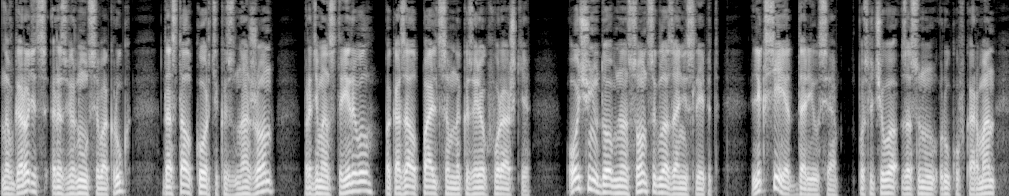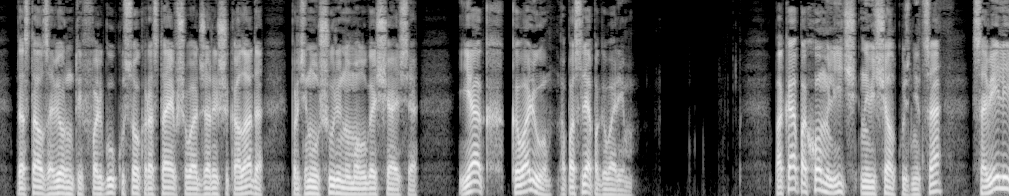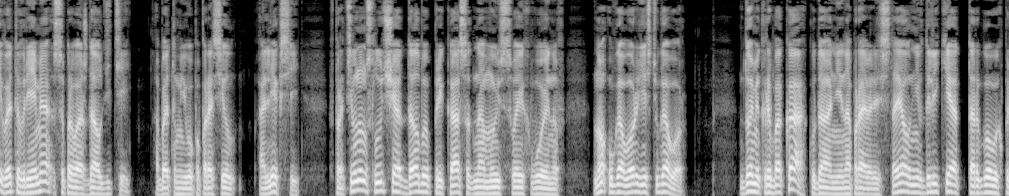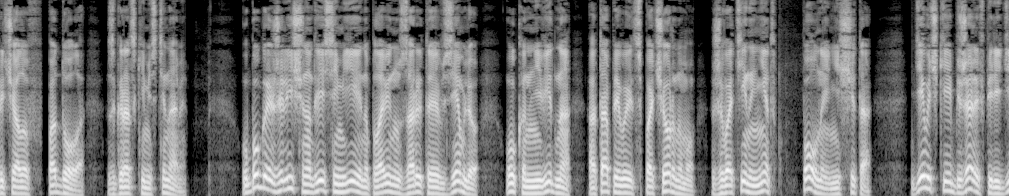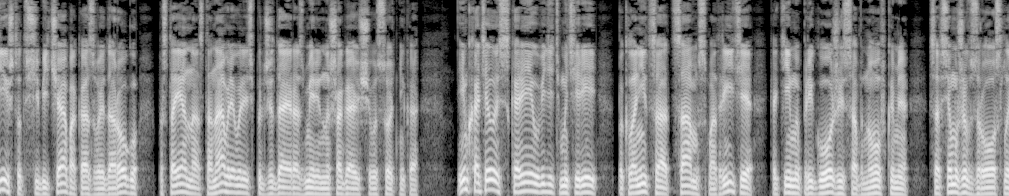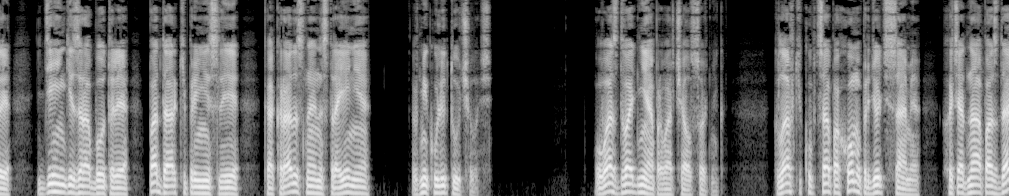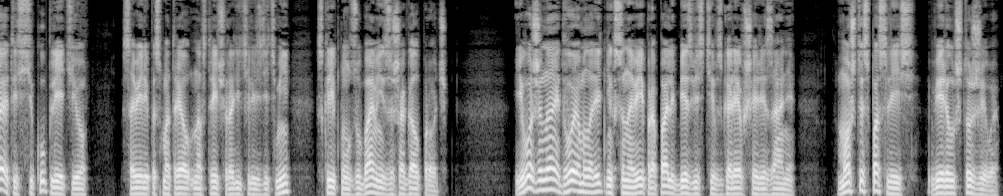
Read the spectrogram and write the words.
Новгородец развернулся вокруг, достал кортик из ножон, продемонстрировал, показал пальцем на козырек фуражки – очень удобно, солнце глаза не слепит. Алексей отдарился, после чего засунул руку в карман, достал завернутый в фольгу кусок растаявшего от жары шоколада, протянул Шурину, мол, угощайся. «Я к Ковалю, а после поговорим». Пока Пахом Ильич навещал кузнеца, Савелий в это время сопровождал детей. Об этом его попросил Алексей. В противном случае отдал бы приказ одному из своих воинов, но уговор есть уговор. Домик рыбака, куда они направились, стоял невдалеке от торговых причалов Подола, с городскими стенами. Убогое жилище на две семьи, наполовину зарытое в землю, окон не видно, отапливается по-черному, животины нет, полная нищета. Девочки бежали впереди, что-то щебеча, показывая дорогу, постоянно останавливались, поджидая размеренно шагающего сотника. Им хотелось скорее увидеть матерей, поклониться отцам, смотрите, какие мы пригожие, с обновками, совсем уже взрослые, деньги заработали, подарки принесли, как радостное настроение вмиг улетучилось. «У вас два дня», — проворчал сотник. «К лавке купца Пахома придете сами. Хоть одна опоздает, иссеку плетью». Савелий посмотрел навстречу родителей с детьми, скрипнул зубами и зашагал прочь. Его жена и двое малолетних сыновей пропали без вести в сгоревшей Рязани. Может, и спаслись, верил, что живы.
